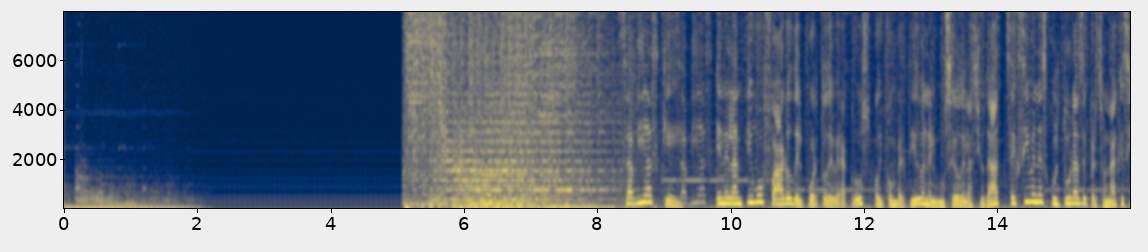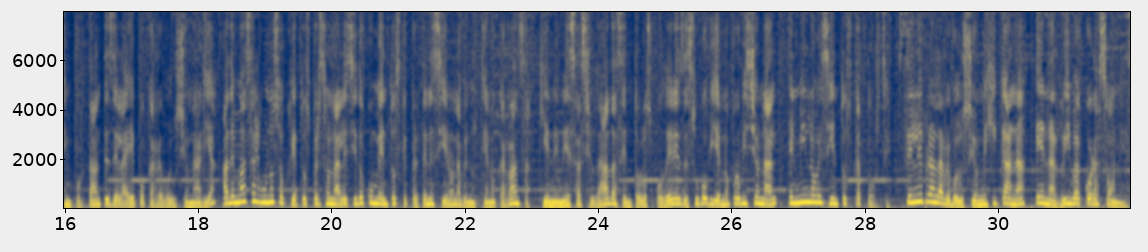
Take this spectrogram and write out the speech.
¿Sabías que en el antiguo faro del puerto de Veracruz, hoy convertido en el Museo de la Ciudad, se exhiben esculturas de personajes importantes de la época revolucionaria? Además, algunos objetos personales y documentos que pertenecieron a Venustiano Carranza, quien en esa ciudad asentó los poderes de su gobierno provisional en 1914. Celebra la Revolución Mexicana en Arriba Corazones.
